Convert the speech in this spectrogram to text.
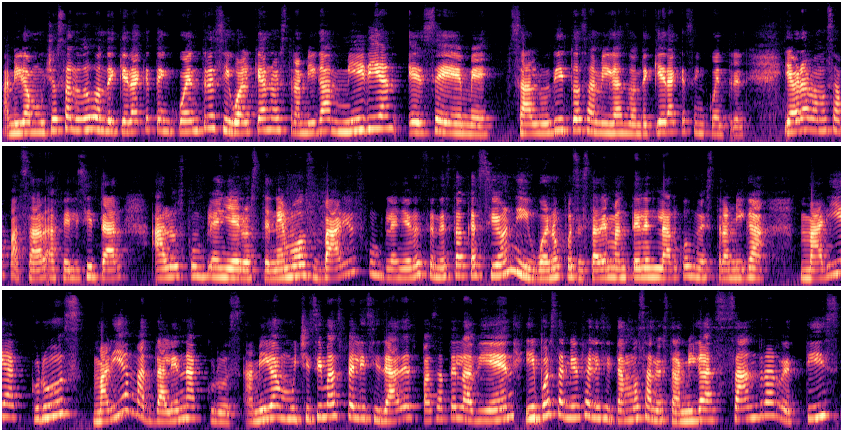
Amiga, muchos saludos donde quiera que te encuentres, igual que a nuestra amiga Miriam SM. Saluditos amigas, donde quiera que se encuentren. Y ahora vamos a pasar a felicitar a los cumpleañeros. Tenemos varios cumpleañeros en esta ocasión y bueno, pues está de manteles largos nuestra amiga María Cruz, María Magdalena Cruz. Amiga, muchísimas felicidades, pásatela bien. Y pues también felicitamos a nuestra amiga Sandra Retiz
